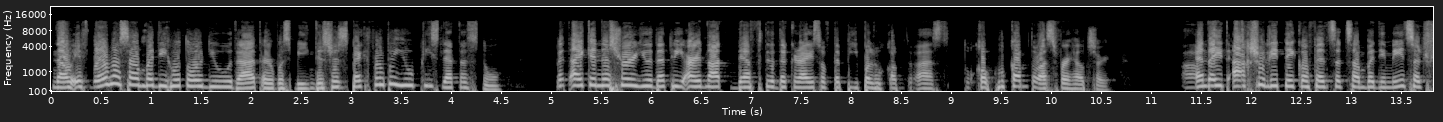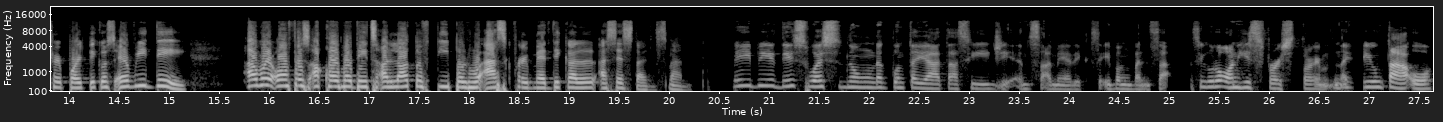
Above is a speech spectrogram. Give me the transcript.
Now, if there was somebody who told you that or was being disrespectful to you, please let us know. But I can assure you that we are not deaf to the cries of the people who come to us, to co- who come to us for help, sir. Ah, And I actually take offense that somebody made such report because every day, our office accommodates a lot of people who ask for medical assistance, ma'am. Maybe this was nung nagpunta yata si GM sa Amerika, sa ibang bansa. Siguro on his first term, na yung tao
